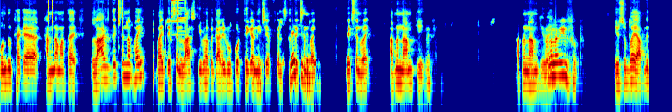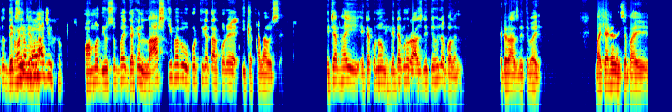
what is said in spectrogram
বন্দুক ঠেকায় ঠান্ডা মাথায় লাশ দেখছেন না ভাই? ভাই দেখছেন লাশ কীভাবে গাড়ির উপর থেকে নিচে ফেলছে? দেখছেন ভাই? দেখছেন ভাই? আপনার নাম কি? আপনার নাম কি ভাই? আমার নাম ইউসুফ। ইউসুফ ভাই আপনি তো দেখছেন যে মোহাম্মদ লাশ ইউসুফ। মোহাম্মদ ইউসুফ ভাই দেখেন লাশ কীভাবে উপর থেকে তারপরে ইতে ফেলা হয়েছে। এটা ভাই এটা কোনো এটা কোনো রাজনীতি হইল বলেন? এটা রাজনীতি ভাই? ভাই কাইটা দিচ্ছে ভাই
